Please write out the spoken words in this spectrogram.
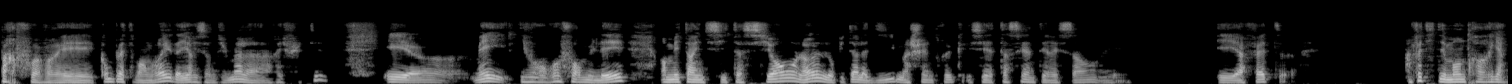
parfois vrais, complètement vrais. D'ailleurs, ils ont du mal à réfuter. Et euh, mais ils vont reformuler en mettant une citation. Là, l'hôpital a dit machin truc, et c'est assez intéressant. Et, et en fait, en fait, ils démontrent rien.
